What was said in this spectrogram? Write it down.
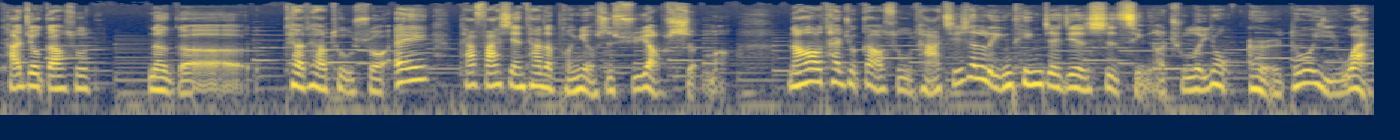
他就告诉。那个跳跳兔说：“哎，他发现他的朋友是需要什么，然后他就告诉他，其实聆听这件事情啊，除了用耳朵以外，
